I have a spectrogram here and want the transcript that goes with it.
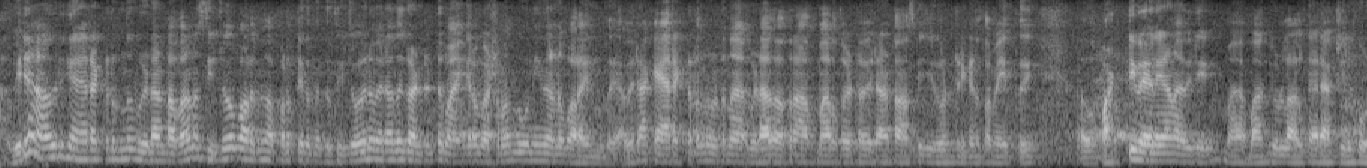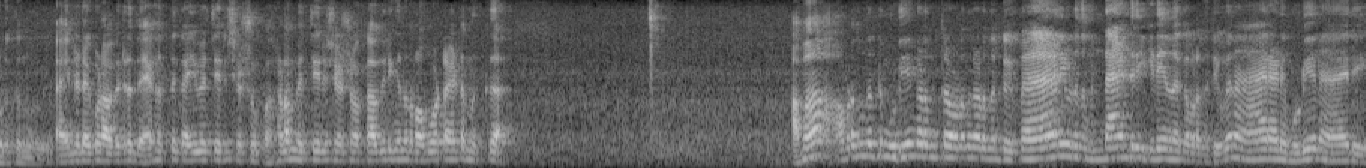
അവർ ആ ഒരു ക്യാരക്ടറിൽ നിന്ന് അതാണ് സിജോ പറഞ്ഞത് അപ്പുറത്തിരുന്നത് സിജോന് വരെ അത് കണ്ടിട്ട് ഭയങ്കര വിഷമം തോന്നി എന്നാണ് പറയുന്നത്. അവർ ആ ക്യാരക്ടറിൽ വിടുന്ന വിടാതെ അത്ര ആത്മാർത്ഥമായിട്ട് അവർ ആ ടാസ്ക് ചെയ്തുകൊണ്ടിരിക്കുന്ന സമയത്ത് പട്ടി വിലയാണ് അവർ ബാക്കിയുള്ള ആൾക്കാർ ആക്ച്വലി കൊടുക്കുന്നത്. അതിന്റെ കൂടെ അവരുടെ ദേഹത്ത് കൈവച്ചതിന് ശേഷം ബഹളം വെച്ചതിന് ശേഷം ഒക്കെ അവരിങ്ങനെ റോബോട്ടായിട്ട് നിൽക്കുക. അപ്പൊ അവിടെ നിന്നിട്ട് മുടിയും കിടന്നിട്ട് അവിടെ കിടന്നിട്ട് ഇപ്പൊ ആര് ഇവിടെ ഉണ്ടായിരിക്കണേ എന്നൊക്കെ പറഞ്ഞിട്ട് ഇവൻ ആരാണ്? മുടിയൻ ആര്?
